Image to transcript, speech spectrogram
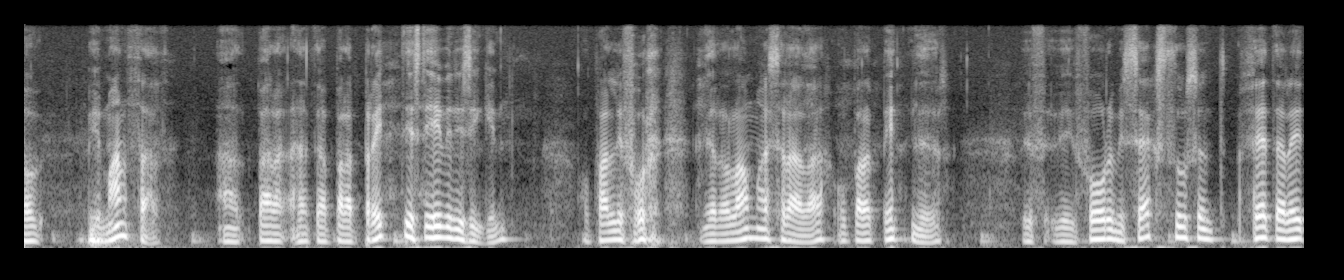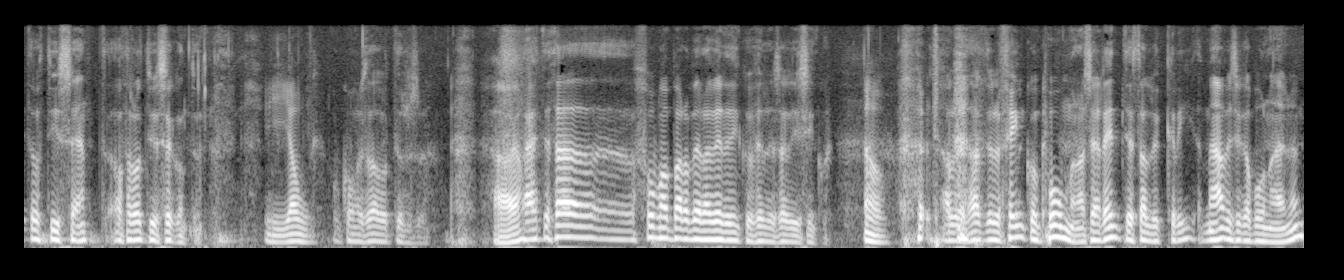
og ég man það að bara, þetta bara breyttist yfir í syngin og Palli fór niður á lámasraða og bara niður við, við fórum í 6.000 feta rate of descent á 30 sekundum Já. og komast það út úr þessu já. Ætti það uh, fór maður bara að vera verðingu fyrir þessar ísingu Já. Alveg það að fengum púmuna sem reyndist alveg gríð með afvísingabúnaðinum.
